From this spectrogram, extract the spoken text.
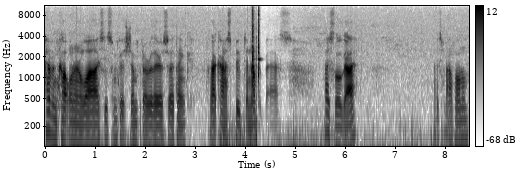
Haven't caught one in a while. I see some fish jumping over there, so I think that kind of spooked another bass. Nice little guy. Nice mouth on him.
